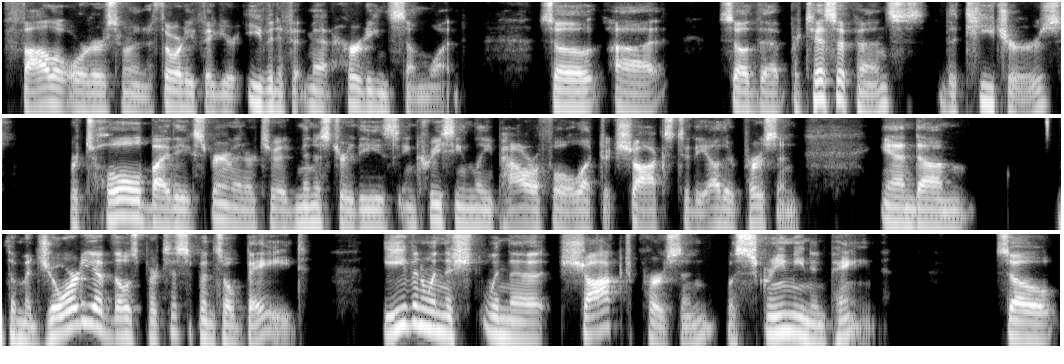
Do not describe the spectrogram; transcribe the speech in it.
follow orders from an authority figure, even if it meant hurting someone? So, uh, so the participants, the teachers, were told by the experimenter to administer these increasingly powerful electric shocks to the other person. And um, the majority of those participants obeyed, even when the sh- when the shocked person was screaming in pain. So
